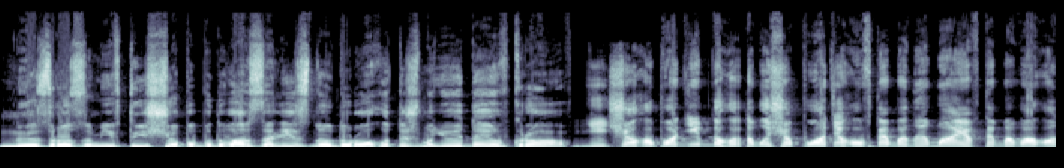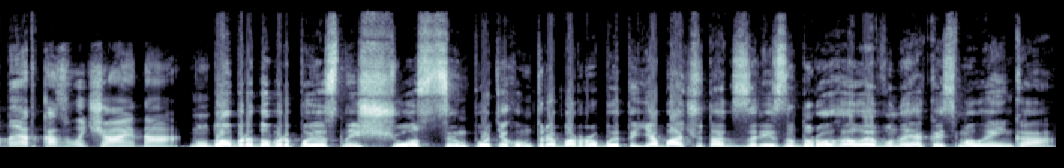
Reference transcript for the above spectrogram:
Не зрозумів, ти що побудував залізну дорогу? Ти ж мою ідею вкрав. Нічого подібного, тому що потягу в тебе немає, в тебе вагонетка звичайна. Ну добре, добре, поясни, що з цим потягом треба робити. Я бачу так, залізна дорога, але вона якась маленька.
